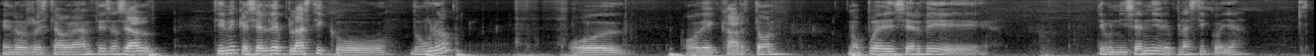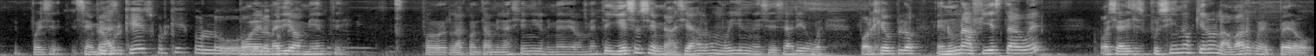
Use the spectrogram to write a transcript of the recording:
en los restaurantes, o sea, tiene que ser de plástico duro o, o de cartón. No puede ser de de unicel ni de plástico ya. Pues se me ¿Pero hace por qué es? ¿Por qué? Por lo por el medio ambiente. Por la contaminación y el medio ambiente. Y eso se me hacía algo muy innecesario, güey. Por ejemplo, en una fiesta, güey. O sea, dices, pues sí, no quiero lavar, güey. Pero,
